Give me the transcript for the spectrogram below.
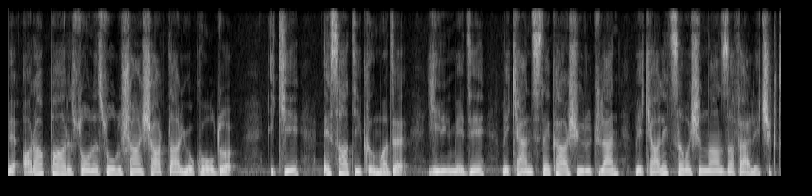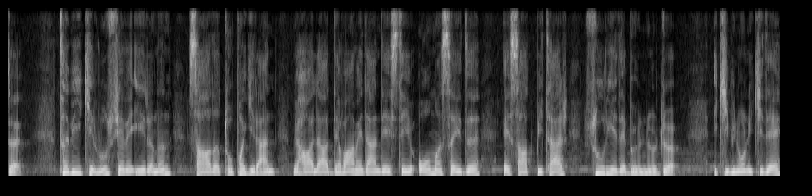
ve Arap Baharı sonrası oluşan şartlar yok oldu. 2. Esad yıkılmadı, yenilmedi ve kendisine karşı yürütülen vekalet savaşından zaferle çıktı. Tabii ki Rusya ve İran'ın sahada topa giren ve hala devam eden desteği olmasaydı Esad biter, Suriye'de bölünürdü. 2012'de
